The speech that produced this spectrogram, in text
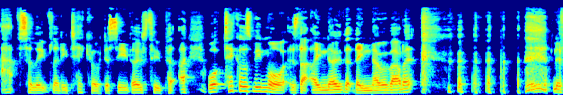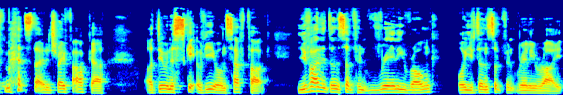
absolute bloody tickle to see those two. But I, what tickles me more is that I know that they know about it. and if Matt Stone and Trey Parker are doing a skit of you on South Park, you've either done something really wrong or you've done something really right.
